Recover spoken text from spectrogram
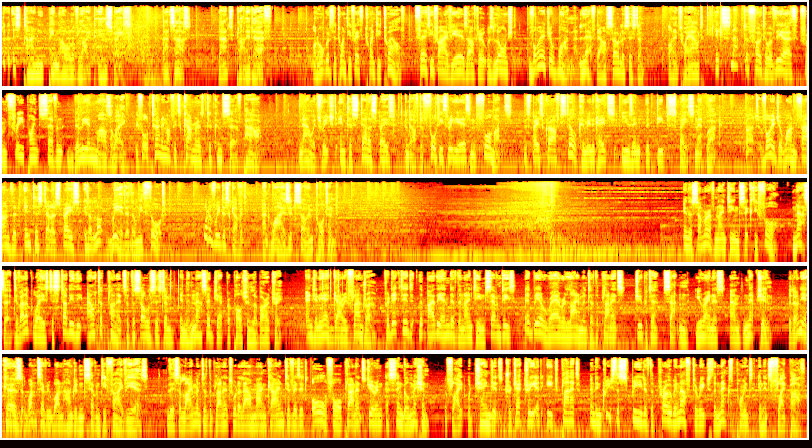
Look at this tiny pinhole of light in space. That's us. That's planet Earth. On August the 25th, 2012, 35 years after it was launched, Voyager 1 left our solar system on its way out, it snapped a photo of the Earth from 3.7 billion miles away before turning off its cameras to conserve power. Now it's reached interstellar space, and after 43 years and 4 months, the spacecraft still communicates using the Deep Space Network. But Voyager 1 found that interstellar space is a lot weirder than we thought. What have we discovered, and why is it so important? In the summer of 1964, NASA developed ways to study the outer planets of the solar system in the NASA Jet Propulsion Laboratory. Engineer Gary Flandro predicted that by the end of the 1970s, there'd be a rare alignment of the planets Jupiter, Saturn, Uranus, and Neptune that only occurs once every 175 years. This alignment of the planets would allow mankind to visit all four planets during a single mission, the flight would change its trajectory at each planet and increase the speed of the probe enough to reach the next point in its flight path.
